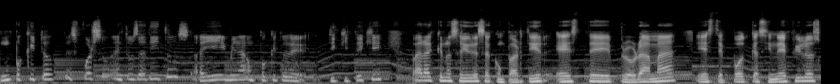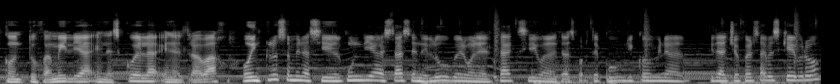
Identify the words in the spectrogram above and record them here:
un poquito de esfuerzo en tus deditos. Ahí, mira, un poquito de tiki tiki para que nos ayudes a compartir este programa, este podcast cinéfilos con tu familia en la escuela, en el trabajo. O incluso, mira, si algún día estás en el Uber o en el taxi o en el transporte público, mira, dile al chofer, ¿sabes qué, bro?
